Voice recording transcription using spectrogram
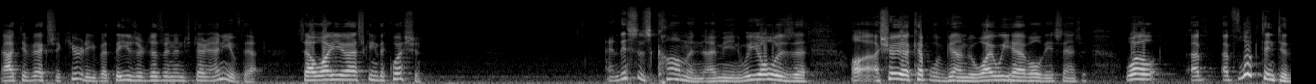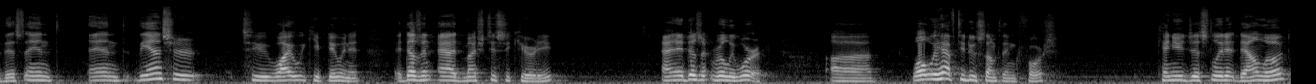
ActiveX security, but the user doesn't understand any of that. So why are you asking the question? And this is common. I mean, we always, uh, I'll show you a couple of examples why we have all these answers. Well, I've, I've looked into this, and, and the answer to why we keep doing it, it doesn't add much to security and it doesn't really work. Uh, well, we have to do something first. Can you just let it download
